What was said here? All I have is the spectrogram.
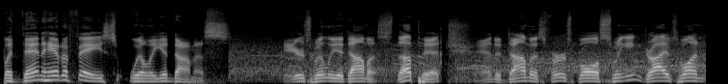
but then had to face Willie Adames. Here's Willie Adames, the pitch, and Adames first ball swinging, drives one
